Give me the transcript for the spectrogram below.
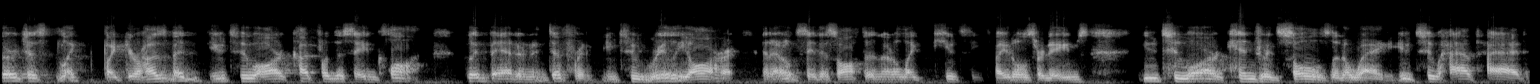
They're just like like your husband. You two are cut from the same cloth. Good, bad, and indifferent. You two really are. And I don't say this often. I don't like cutesy titles or names. You two are kindred souls in a way. You two have had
